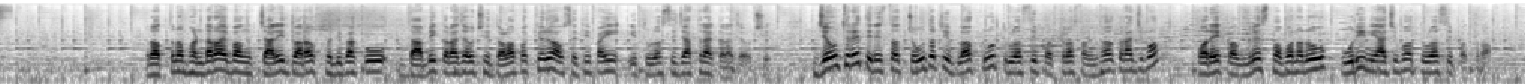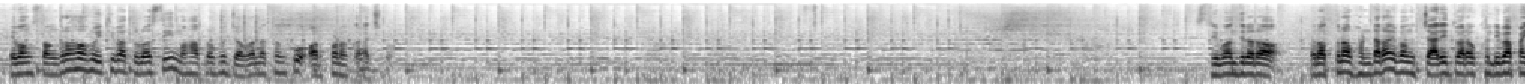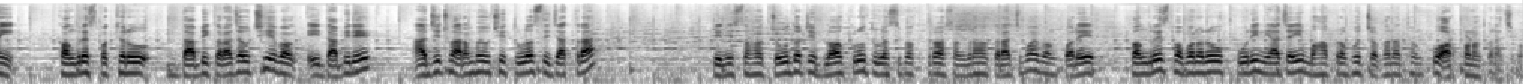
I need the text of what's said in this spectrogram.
ରତ୍ନଭଣ୍ଡାର ଏବଂ ଚାରିଦ୍ୱାର ଖୋଲିବାକୁ ଦାବି କରାଯାଉଛି ଦଳ ପକ୍ଷରୁ ଆଉ ସେଥିପାଇଁ ଏହି ତୁଳସୀ ଯାତ୍ରା କରାଯାଉଛି। ଯେଉଁଥିରେ ତିନିଶହ ଚଉଦଟି ବ୍ଲକରୁ ତୁଳସୀ ପତ୍ର ସଂଗ୍ରହ କରାଯିବ। ପରେ କଂଗ୍ରେସ ଭବନରୁ ପୁରୀ ନିଆଯିବ ତୁଳସୀ ପତ୍ର ଏବଂ ସଂଗ୍ରହ ହୋଇଥିବା ତୁଳସୀ ମହାପ୍ରଭୁ ଜଗନ୍ନାଥଙ୍କୁ ଅର୍ପଣ କରାଯିବ। ଶ୍ରୀମନ୍ଦିରର ରତ୍ନଭଣ୍ଡାର ଏବଂ ଚାରିଦ୍ୱାର ଖୋଲିବା ପାଇଁ କଂଗ୍ରେସ ପକ୍ଷରୁ ଦାବି କରାଯାଉଛି ଏବଂ ଏହି ଦାବିରେ ଆଜିଠୁ ଆରମ୍ଭ ହେଉଛି ତୁଳସୀ ଯାତ୍ରା। ତିନିଶହ ଚଉଦଟି ବ୍ଲକରୁ ତୁଳସୀ ପତ୍ର ସଂଗ୍ରହ କରାଯିବ ଏବଂ ପରେ କଂଗ୍ରେସ ଭବନରୁ ପୁରୀ ନିଆଯାଇ ମହାପ୍ରଭୁ ଜଗନ୍ନାଥଙ୍କୁ ଅର୍ପଣ କରାଯିବ।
